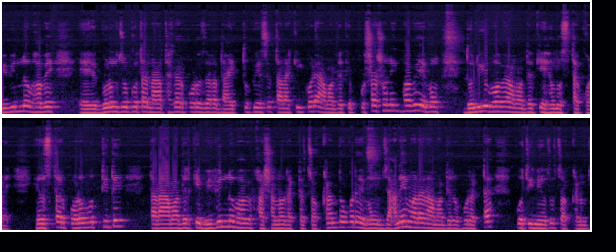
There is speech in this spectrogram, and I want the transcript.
বিভিন্নভাবে গ্রহণযোগ্যতা না থাকার পরও যারা দায়িত্ব পেয়েছে, তারা কি করে? আমাদেরকে প্রশাসনিকভাবে এবং দলীয়ভাবে আমাদেরকে হেনস্থা করে। হেনস্থার পরবর্তীতে তারা আমাদেরকে বিভিন্নভাবে ফাঁসানোর একটা চক্রান্ত করে এবং জানে মারার আমাদের ওপর একটা প্রতিনিয়ত চক্রান্ত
